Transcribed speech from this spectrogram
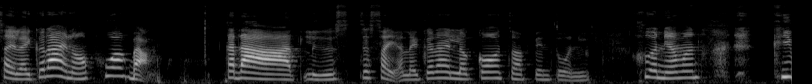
ใส่อะไรก็ได้เนาะ พวกแบบกระดาษหรือจะใส่อะไรก็ได้แล้วก็จะเป็นตัวนี้ คืออันเนี้ยมันขี้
